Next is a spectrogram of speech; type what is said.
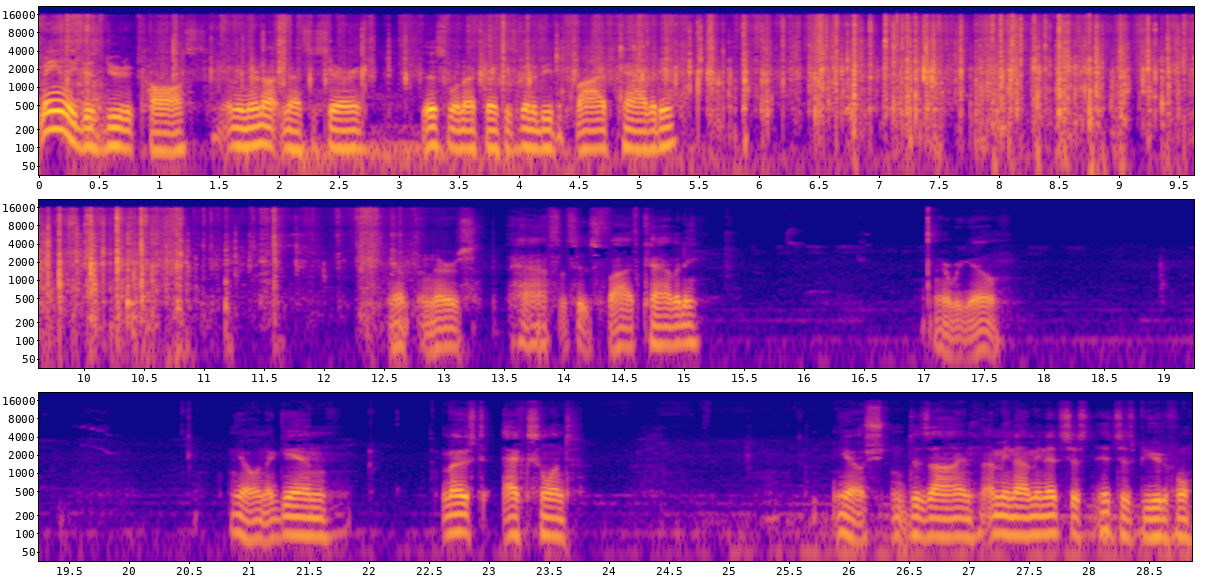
Mainly just due to cost. I mean, they're not necessary. This one, I think, is going to be the 5 cavity. Yep, and there's half of his five cavity. There we go. You know, and again, most excellent, you know, design. I mean, I mean, it's just, it's just beautiful.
